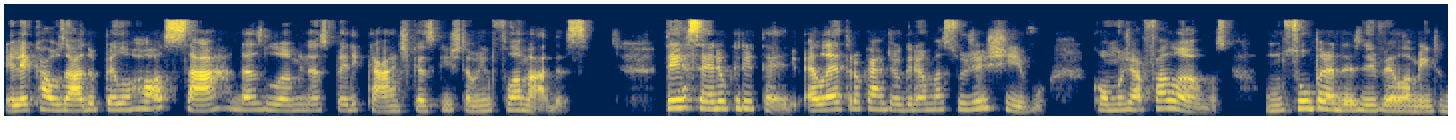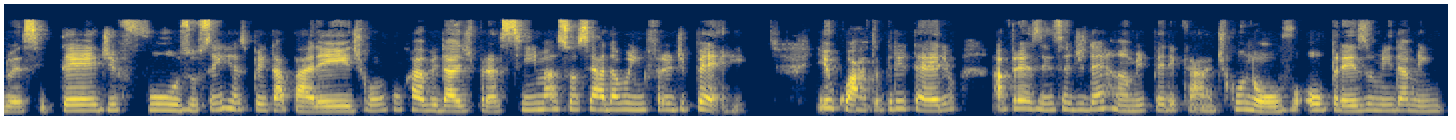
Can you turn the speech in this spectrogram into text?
Ele é causado pelo roçar das lâminas pericárdicas que estão inflamadas. Terceiro critério, eletrocardiograma sugestivo. Como já falamos, um supradesnivelamento do ST, difuso, sem respeitar a parede, com concavidade para cima, associado ao infra de PR. E o quarto critério, a presença de derrame pericárdico novo ou presumidamente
